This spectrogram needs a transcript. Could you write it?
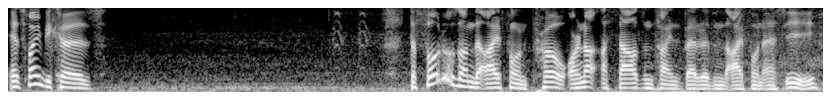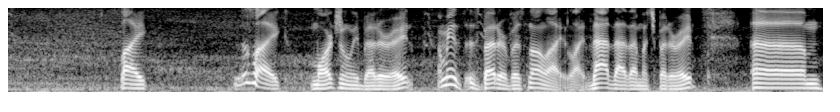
And it's funny because the photos on the iPhone Pro are not a thousand times better than the iPhone SE. Like, just like marginally better, right? I mean, it's, it's better, but it's not like like that that that much better, right? Um,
